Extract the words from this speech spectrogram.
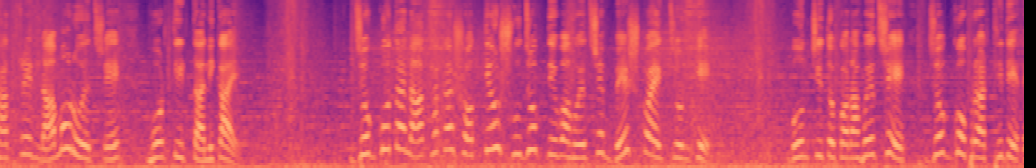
ছাত্রের নামও রয়েছে ভর্তির তালিকায়। যোগ্যতা না থাকা সত্ত্বেও সুযোগ দেওয়া হয়েছে বেশ কয়েকজনকে। বঞ্চিত করা হয়েছে যোগ্য প্রার্থীদের।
